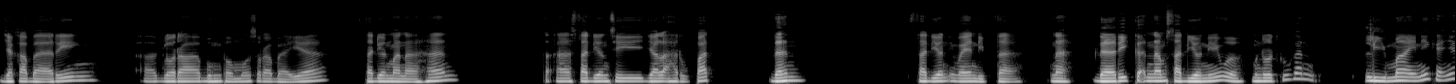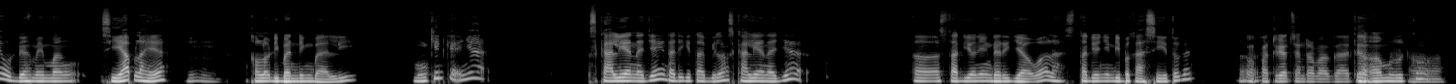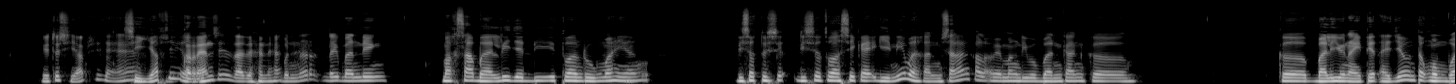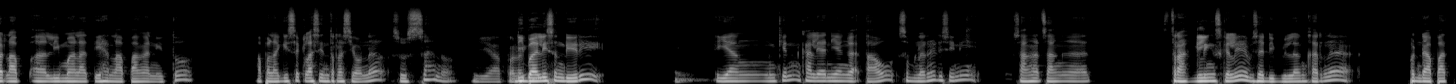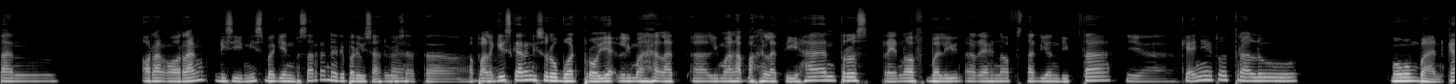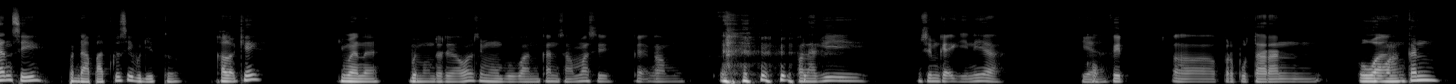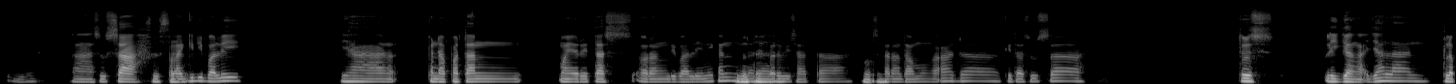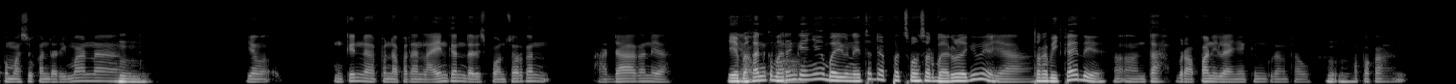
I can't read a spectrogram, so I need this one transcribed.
Jakabaring, eh, Gelora Bung Tomo Surabaya, Stadion Manahan, eh, Stadion Si Jalak Harupat dan Stadion Iwayan Dipta. Nah, dari keenam stadion ini, wah, menurutku kan lima ini kayaknya udah memang siap lah ya. Mm-mm. Kalau dibanding Bali, mungkin kayaknya sekalian aja yang tadi kita bilang sekalian aja eh, stadion yang dari Jawa lah, stadion yang di Bekasi itu kan. Oh, Patriot Chandrabaga itu. eh, menurutku Oh, itu siap sih kayaknya. siap sih. Keren sih stadionnya. Bener dibanding maksa Bali jadi tuan rumah yang di suatu di situasi kayak gini bahkan misalkan kalau memang dibebankan ke ke Bali United aja untuk membuat lap- eh, lima latihan lapangan itu apalagi sekelas internasional susah no. Iya, di Bali sendiri yang mungkin kalian yang nggak tahu sebenarnya di sini sangat-sangat struggling sekali ya bisa dibilang karena pendapatan orang-orang di sini sebagian besar kan dari pariwisata. pariwisata. Apalagi sekarang disuruh buat proyek lima lat, eh, lima lapangan latihan, terus renov Bali eh, renov Stadion Dipta. Iya. Kayaknya itu terlalu membebankan sih, pendapatku sih begitu. Kalau Ki gimana? Memang dari awal sih membebankan sama sih kayak kamu. Apalagi musim kayak gini ya, Ya, Covid eh, perputaran uang. uang kan Iya. Nah susah. Susah. Apalagi di Bali ya pendapatan mayoritas orang di Bali ini kan dari Betul. pariwisata. Mm-mm. Sekarang tamu nggak ada, kita susah. Terus liga nggak jalan, klub pemasukan dari mana? Mm-mm. gitu. Ya mungkin ya, pendapatan lain kan dari sponsor kan ada kan ya. Ya, Ya, bahkan kemarin eh. kayaknya Bali United dapat sponsor baru lagi ya. Iya. Torabika itu ya. Heeh, entah berapa nilainya kan kurang tahu. Mm-mm. Apakah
